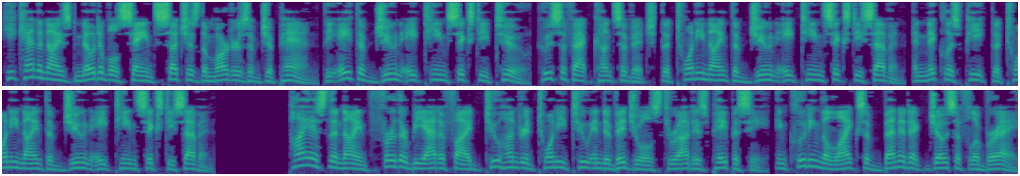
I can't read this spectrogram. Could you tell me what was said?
He canonized notable saints such as the Martyrs of Japan, the 8th of June 1862, Josaphat Kuntsevych, the 29th of June 1867, and Nicholas Pieck, the 29th of June 1867. Pius IX further beatified 222 individuals throughout his papacy, including the likes of Benedict Joseph Labre,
